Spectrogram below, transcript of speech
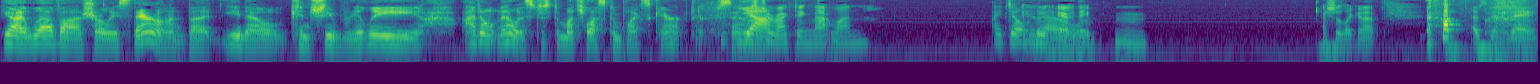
yeah, I love uh, Charlize Theron, but, you know, can she really, I don't know. It's just a much less complex character. So, Yeah. Who's directing that one? I don't Who know. are they? Hmm. I should look it up. I was gonna say.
